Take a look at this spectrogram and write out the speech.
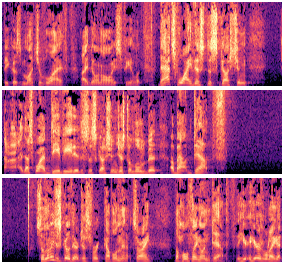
because much of life I don't always feel it. That's why this discussion, uh, that's why I've deviated this discussion just a little bit about depth. So let me just go there just for a couple of minutes, all right? The whole thing on depth. Here, here's what I got.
